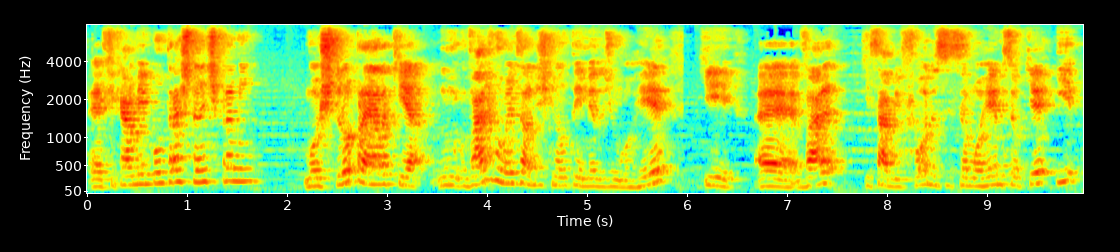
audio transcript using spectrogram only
é, ficaram meio contrastantes pra mim. Mostrou pra ela que é, em vários momentos ela diz que não tem medo de morrer, que é, várias, que sabe, foda-se se eu morrer, não sei o quê, e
